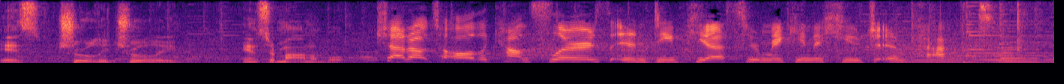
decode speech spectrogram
is truly, truly insurmountable. Shout out to all the counselors in DPS, you're making a huge impact.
